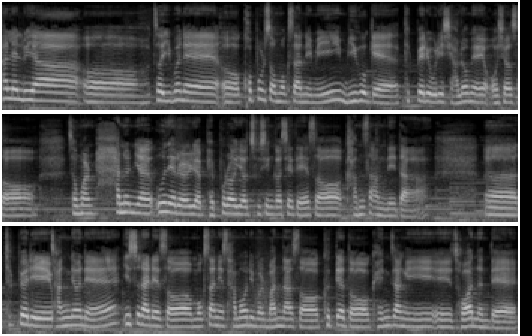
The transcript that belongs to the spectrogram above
할렐루야. 어, 저 이번에 어, 코뿔소 목사님이 미국에 특별히 우리 샬롬에 오셔서 정말 많은 은혜를 베풀어 주신 것에 대해서 감사합니다. 어, 특별히 작년에 이스라엘에서 목사님 사모님을 만나서 그때도 굉장히 좋았는데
